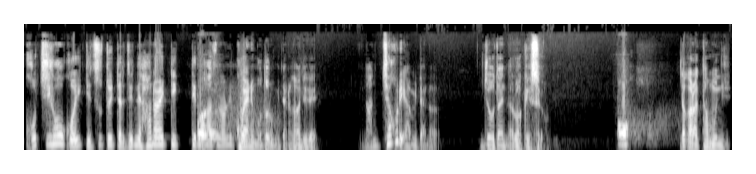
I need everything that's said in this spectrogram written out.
こっち方向行ってずっと行ったら全然離れていってるはずなのに小屋に戻るみたいな感じで。なんじゃこりゃみたいな状態になるわけですよ。おだから多分、ジ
